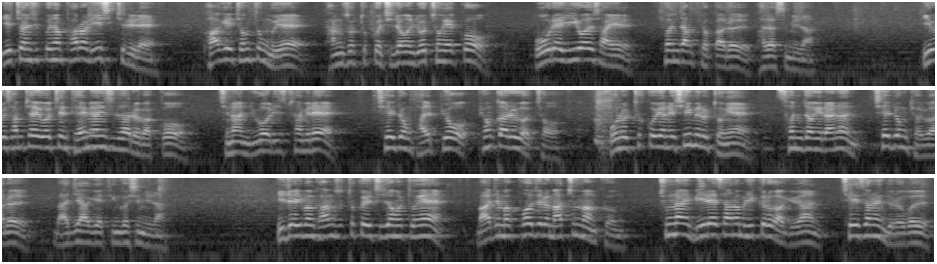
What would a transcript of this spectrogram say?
2019년 8월 27일에 과기 정통부에 강수특구 지정을 요청했고 올해 2월 4일 현장 평가를 받았습니다. 이후 3차에 걸친 대면 심사를 받고 지난 6월 23일에 최종 발표 평가를 거쳐 오늘 특구위원회 심의를 통해 선정이라는 최종 결과를 맞이하게 된 것입니다. 이제 이번 강수 특구의 지정을 통해 마지막 퍼즐을 맞춘 만큼 충남의 미래 산업을 이끌어가기 위한 최선의 노력을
